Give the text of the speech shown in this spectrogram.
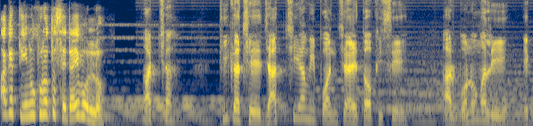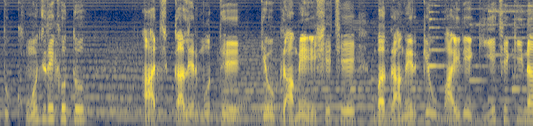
আগে তিনু খুঁড়ো তো সেটাই বলল। আচ্ছা ঠিক আছে যাচ্ছি আমি পঞ্চায়েত অফিসে। আর বনমালী একটু খোঁজ রেখো তো। আজকালের মধ্যে কেউ গ্রামে এসেছে বা গ্রামের কেউ বাইরে গিয়েছে কি না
